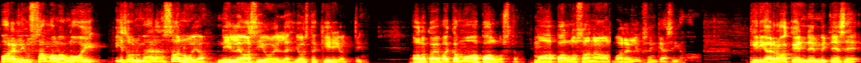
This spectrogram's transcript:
Varelius samalla loi ison määrän sanoja niille asioille, joista kirjoitti. Alkaen vaikka maapallosta. Maapallosana on Vareliuksen käsiala. Kirjan rakenne, miten se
